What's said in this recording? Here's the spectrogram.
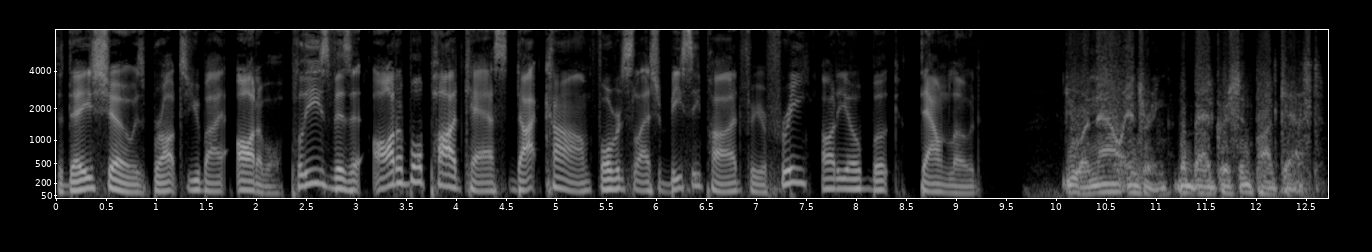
Today's show is brought to you by Audible. Please visit audiblepodcast.com forward slash bcpod for your free audiobook download. You are now entering the Bad Christian Podcast.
